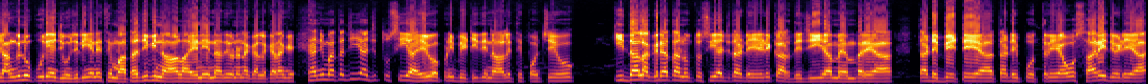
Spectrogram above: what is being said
ਜੰਗ ਨੂੰ ਪੂਰੀਆਂ ਜੂਝ ਰਹੀਆਂ ਨੇ ਇੱਥੇ ਮਾਤਾ ਜੀ ਵੀ ਨਾਲ ਆਏ ਨੇ ਇਹਨਾਂ ਦੇ ਉਹਨਾਂ ਨਾਲ ਗੱਲ ਕਰਾਂਗੇ। ਹਾਂਜੀ ਮਾਤਾ ਜੀ ਅੱਜ ਤੁਸੀਂ ਆਏ ਹੋ ਆਪਣੀ ਬੇਟੀ ਦੇ ਨਾਲ ਇੱਥੇ ਪਹੁੰਚੇ ਹੋ। ਕਿੱਦਾਂ ਲੱਗ ਰਿਹਾ ਤੁਹਾਨੂੰ ਤੁਸੀਂ ਅੱਜ ਤੁਹਾਡੇ ਜਿਹੜੇ ਘਰ ਦੇ ਜੀ ਆ ਮੈਂਬਰ ਆ ਤੁਹਾਡੇ ਬੇਟੇ ਆ ਤੁਹਾਡੇ ਪੋਤਰੇ ਆ ਉਹ ਸਾਰੇ ਜਿਹੜੇ ਆ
